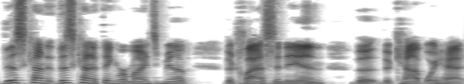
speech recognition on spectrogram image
this kind of, this kind of thing reminds me of the Classen Inn the, the cowboy hat,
